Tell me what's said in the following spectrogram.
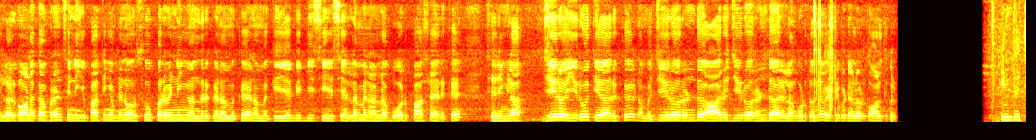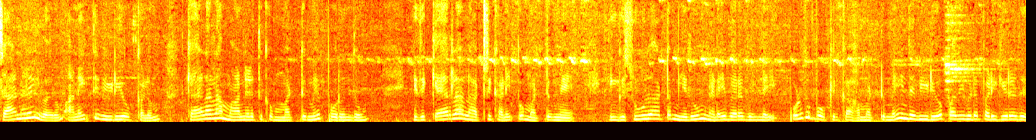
எல்லோருக்கும் வணக்கம் ஃப்ரெண்ட்ஸ் இன்றைக்கி பார்த்தீங்க அப்படின்னா ஒரு சூப்பர் வின்னிங் வந்திருக்கு நமக்கு. நமக்கு ஏபிபிசி ஏசி எல்லாமே நல்லா போர்டு பாஸ் ஆகிருக்கு சரிங்களா? ஜீரோ இருபத்தி ஆறுக்கு நம்ம ஜீரோ ரெண்டு ஆறு ஜீரோ ரெண்டு ஆறு எல்லாம் கொடுத்துருந்தோம் வெற்றி பெற்ற எல்லோருக்கும் வாழ்த்துக்கள். இந்த சேனலில் வரும் அனைத்து வீடியோக்களும் கேரளா மாநிலத்துக்கு மட்டுமே பொருந்தும். இது கேரளா லாட்ரி கணிப்பு மட்டுமே. இங்கு சூதாட்டம் எதுவும் நடைபெறவில்லை. பொழுதுபோக்கிற்காக மட்டுமே இந்த வீடியோ பதிவிடப்படுகிறது.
